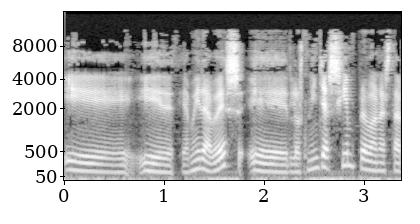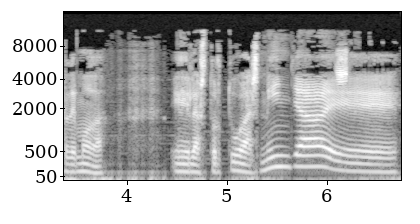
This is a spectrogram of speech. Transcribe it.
y, decía, mira, ves, eh, los ninjas siempre van a estar de moda. Eh, las tortugas ninja, y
